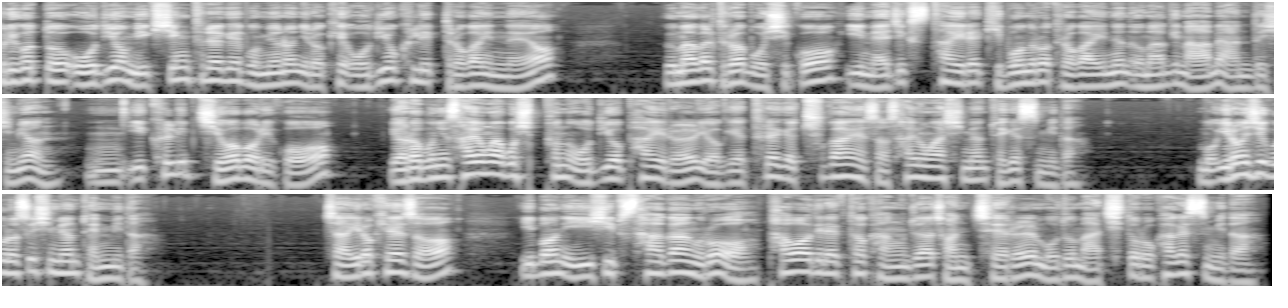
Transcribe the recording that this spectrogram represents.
그리고 또 오디오 믹싱 트랙에 보면은 이렇게 오디오 클립 들어가 있네요. 음악을 들어보시고 이 매직 스타일에 기본으로 들어가 있는 음악이 마음에 안 드시면 음, 이 클립 지워버리고 여러분이 사용하고 싶은 오디오 파일을 여기에 트랙에 추가해서 사용하시면 되겠습니다. 뭐 이런 식으로 쓰시면 됩니다. 자, 이렇게 해서 이번 24강으로 파워 디렉터 강좌 전체를 모두 마치도록 하겠습니다.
